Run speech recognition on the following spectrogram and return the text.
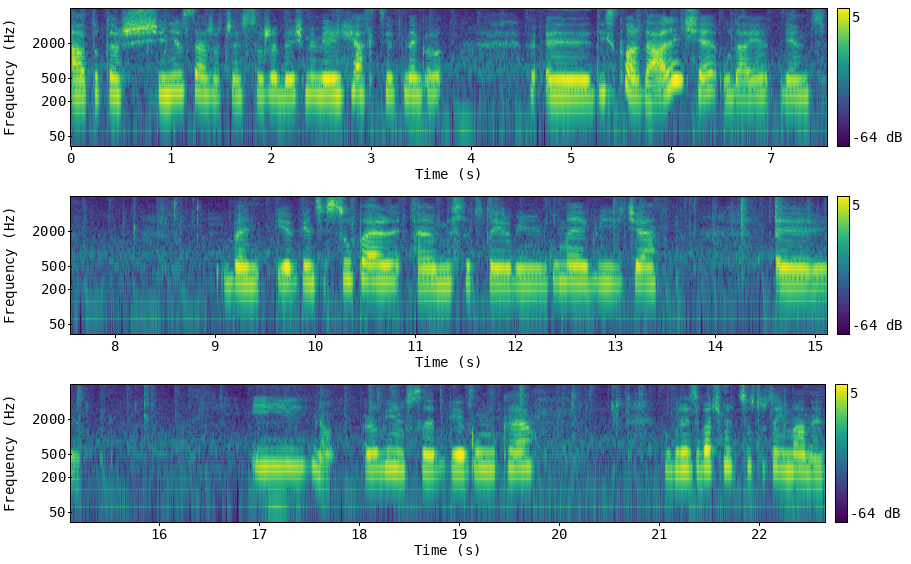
A to też się nie zdarza często, żebyśmy mieli aktywnego yy, Discorda, ale się udaje, więc będzie, więc jest super. Yy, my sobie tutaj robimy gumę, jak widzicie. Yy, I no, robimy sobie gumkę. W ogóle zobaczmy, co tutaj mamy.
